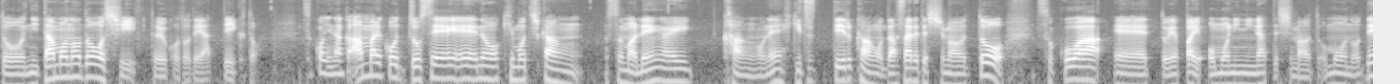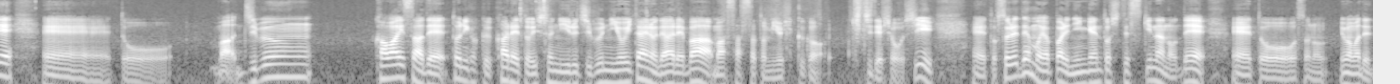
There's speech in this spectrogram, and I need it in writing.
ーと、似た者同士ということでやっていくと。そこになんかあんまりこう女性の気持ち感、そのまあ恋愛感をね、引きずっている感を出されてしまうと、そこは、えー、とやっぱり重荷になってしまうと思うので、えーとまあ、自分可愛さでとにかく彼と一緒にいる自分に酔いたいのであれば、まあ、さっさと身を引くが基地でしょうし、えーと、それでもやっぱり人間として好きなので、えーと、その今まで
